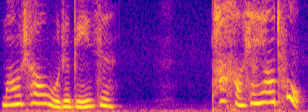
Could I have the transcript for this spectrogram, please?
毛超捂着鼻子，他好像要吐。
